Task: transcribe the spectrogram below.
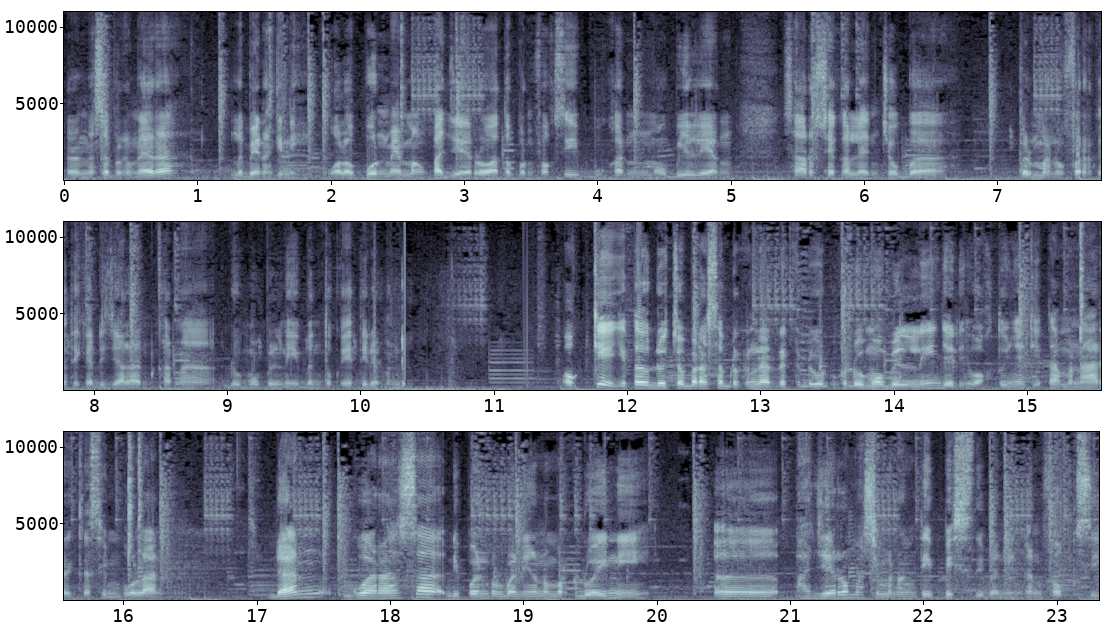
dan rasa berkendara lebih enak ini. Walaupun memang Pajero ataupun Foxy bukan mobil yang seharusnya kalian coba bermanuver ketika di jalan. Karena dua mobil ini bentuknya tidak mendek Oke, kita udah coba rasa berkendara di kedua, mobil ini, jadi waktunya kita menarik kesimpulan. Dan gua rasa di poin perbandingan nomor kedua ini, eh, Pajero masih menang tipis dibandingkan Foxy.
